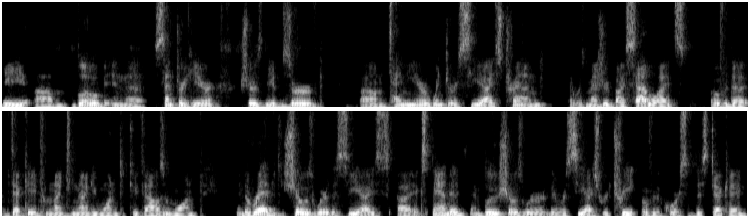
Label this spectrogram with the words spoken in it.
The um, globe in the center here shows the observed 10-year um, winter sea ice trend that was measured by satellites over the decade from 1991 to 2001. And the red shows where the sea ice uh, expanded and blue shows where there was sea ice retreat over the course of this decade.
